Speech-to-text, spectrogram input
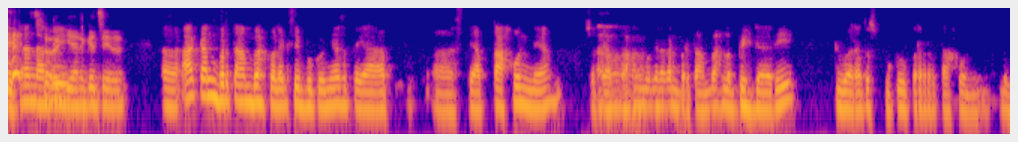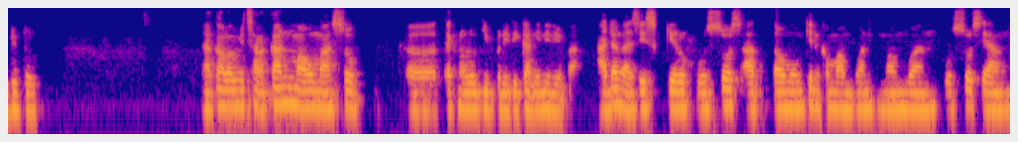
kita nanti sebagian kecil. Uh, akan bertambah koleksi bukunya setiap uh, setiap tahun ya. Setiap oh. tahun mungkin akan bertambah lebih dari 200 buku per tahun, begitu. Nah, kalau misalkan mau masuk uh, teknologi pendidikan ini nih, Pak, ada nggak sih skill khusus atau mungkin kemampuan-kemampuan khusus yang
